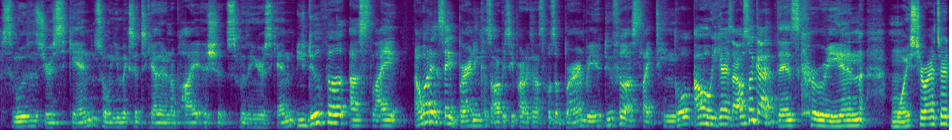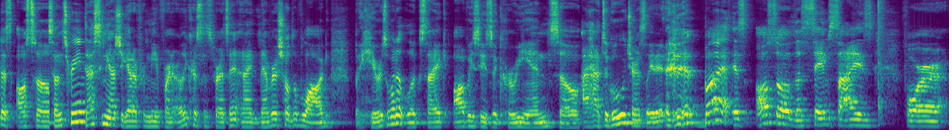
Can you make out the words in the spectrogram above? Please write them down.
smoothens your skin. So when you mix it together and apply it, it should smoothen your skin. You do feel a slight, I wouldn't say burning because obviously products are not supposed to burn, but you do feel a slight tingle. Oh, you guys, I also got this Korean moisturizer that's also sunscreen. Destiny actually got it for me for an early Christmas present and I never showed the vlog, but here's what it looks like. Obviously it's a Korean, so I had to Google translate it, but it's also the same size for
